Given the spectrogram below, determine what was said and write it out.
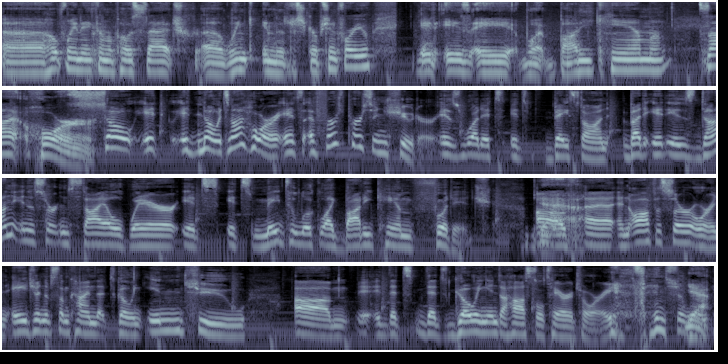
uh, hopefully Nathan will post that tr- uh, link in the description for you. It is a what body cam? It's not horror. So it it no, it's not horror. It's a first person shooter is what it's it's based on, but it is done in a certain style where it's it's made to look like body cam footage of Yeah. uh, an officer or an agent of some kind that's going into um that's that's going into hostile territory essentially. Yeah.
